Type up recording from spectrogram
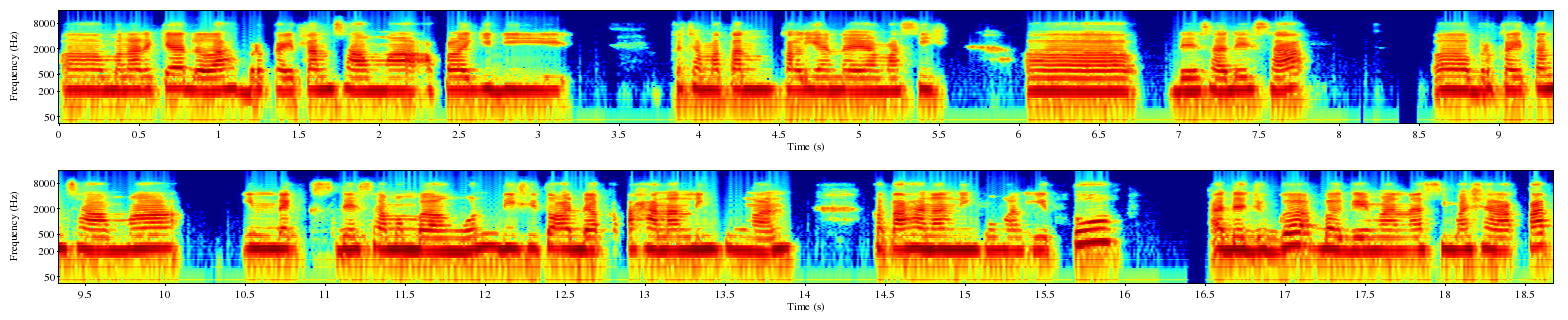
uh, menariknya adalah berkaitan sama apalagi di kecamatan Kalianda masih eh, desa-desa uh, uh, berkaitan sama indeks desa membangun. Di situ ada ketahanan lingkungan. Ketahanan lingkungan itu ada juga bagaimana si masyarakat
